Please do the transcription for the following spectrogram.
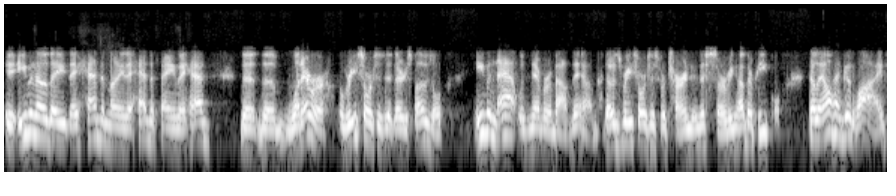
It, even though they they had the money, they had the fame, they had the the whatever resources at their disposal. Even that was never about them. Those resources were turned into serving other people. Now they all had good lives.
